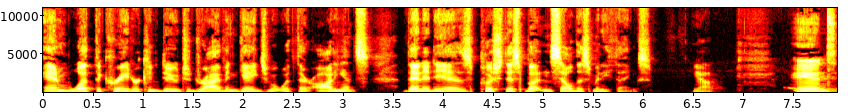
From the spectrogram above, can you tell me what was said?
and what the creator can do to drive engagement with their audience than it is push this button, sell this many things. Yeah. And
